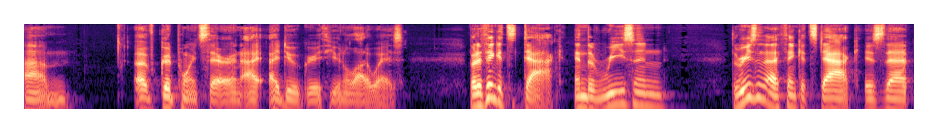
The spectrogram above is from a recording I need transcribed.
um, of good points there, and I, I do agree with you in a lot of ways. But I think it's Dak, and the reason the reason that I think it's Dak is that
